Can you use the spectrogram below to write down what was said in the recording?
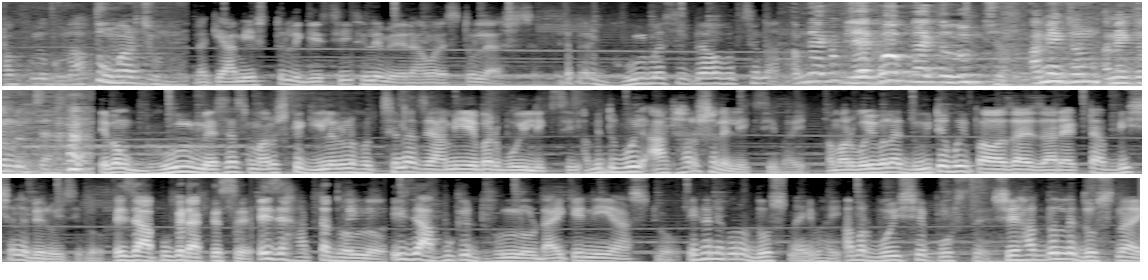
সবগুলো গোলাপ তোমার জন্য। নাকি আমি স্টলে গেছি ছেলে মেয়েরা আমার স্টলে আসছে। এটা তো ভুল মেসেজ দেওয়া হচ্ছে না। আপনি একজন লেখক না একজন লুচ্চা? আমি একজন আমি একজন লুচ্চা। এবং ভুল মেসেজ মানুষকে গিলানো হচ্ছে না যে আমি এবার বই লিখছি। আমি তো বই আঠারো সালে লিখছি ভাই। আমার বই বলায় দুইটা বই পাওয়া যায় যার একটা বিশ সালে বের হয়েছিল। এই যে আপুকে ডাকতেছে, এই যে হাতটা ধরলো, এই যে আপুকে ঢুললো, ডাইকে নিয়ে আসলো, এখানে কোনো দোষ নাই ভাই। আমার বই সে পড়ছে, সে হাত ধরলে দোষ নাই,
